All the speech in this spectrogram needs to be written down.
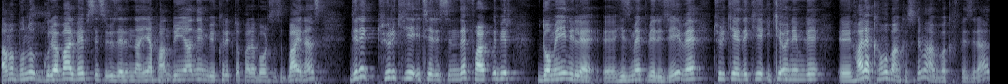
ama bunu global web sitesi üzerinden yapan dünyanın en büyük kripto para borsası Binance direkt Türkiye içerisinde farklı bir domain ile e, hizmet vereceği ve Türkiye'deki iki önemli e, hala kamu bankası değil mi abi Vakıf ve Ziraat?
